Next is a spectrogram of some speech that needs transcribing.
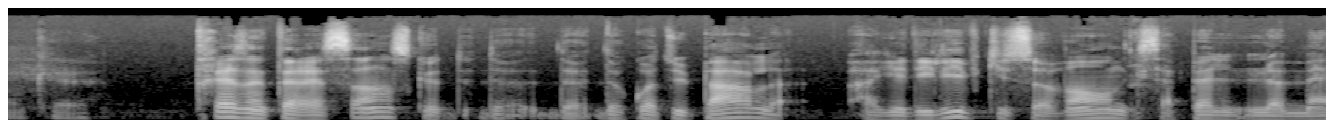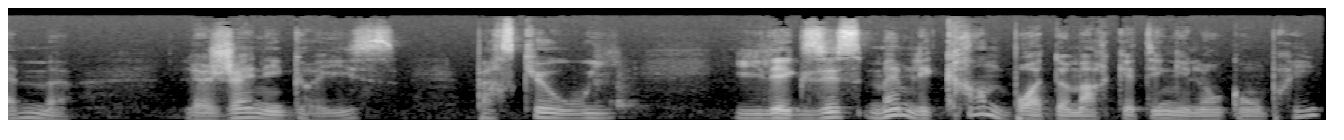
Donc, euh, Très intéressant ce que de, de- de- de quoi tu parles. Ah, Il y a des livres qui se vendent qui s'appellent Le même, le gène égoïste, parce que oui, il existe, même les grandes boîtes de marketing, ils l'ont compris,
